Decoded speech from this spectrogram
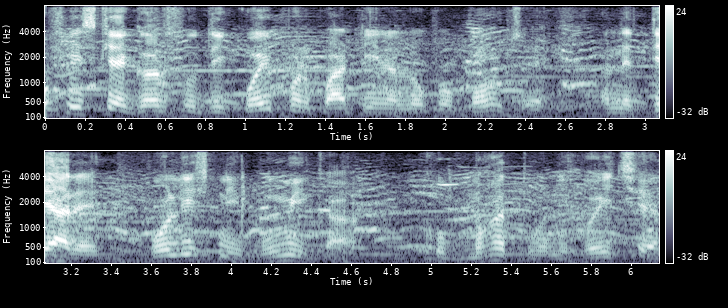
ઓફિસ કે ઘર સુધી કોઈ પણ પાર્ટીના લોકો પહોંચે અને ત્યારે પોલીસની ભૂમિકા ખૂબ મહત્વની હોય છે.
